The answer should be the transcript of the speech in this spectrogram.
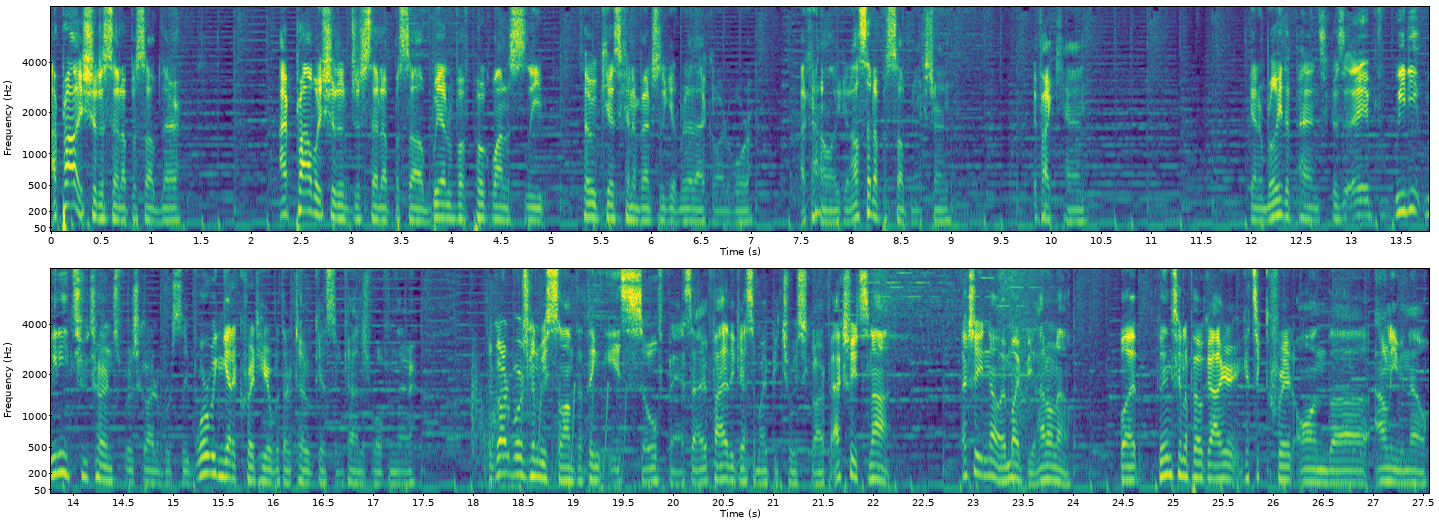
I probably should have set up a sub there. I probably should have just set up a sub. We have a Pokemon asleep. Togekiss can eventually get rid of that Gardevoir. I kind of like it. I'll set up a sub next turn. If I can. Again, it really depends. Because if we need we need two turns for this Gardevoir to sleep. Or we can get a crit here with our Togekiss and kind of just roll from there. The Gardevoir's going to be slumped. That thing is so fast. If I had to guess, it might be Choice Scarf. Actually, it's not. Actually, no, it might be. I don't know. But Gleam's going to poke out here. It gets a crit on the... I don't even know.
